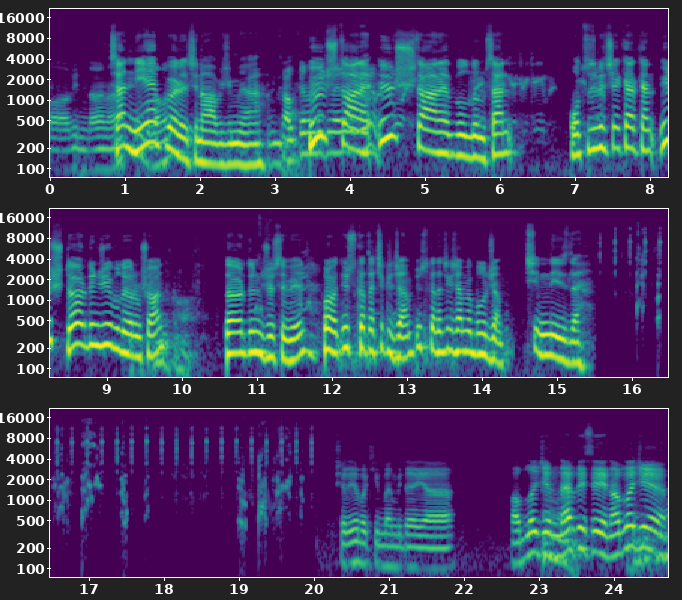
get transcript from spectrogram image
Abi daha ne Sen niye hep böylesin abicim ya? Kalkanımdaki 3 mermileri tane, görüyor musun? 3 tane buldum. Sen Entry team. 31 çekerken 3 dördüncüyü buluyorum şu an. Dördüncü sivil. Promet üst kata çıkacağım. Üst kata çıkacağım ve bulacağım. Şimdi izle. Dışarıya bakayım ben bir daha ya. Ablacım neredesin ablacım?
